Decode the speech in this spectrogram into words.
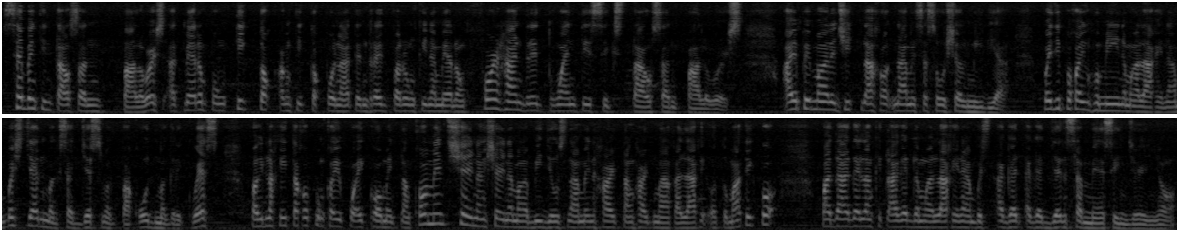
17,000 followers at meron pong TikTok. Ang TikTok po natin Red Parungki na merong 426,000 followers. Ayun po yung mga legit na account namin sa social media pwede po kayong humingi ng mga lucky numbers dyan mag-suggest, magpa-code, mag-request. Pag nakita ko pong kayo po ay comment ng comment share ng share ng mga videos namin heart ng heart mga kalaki automatic po padadalang kita agad ng mga lucky numbers agad-agad dyan sa messenger nyo.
